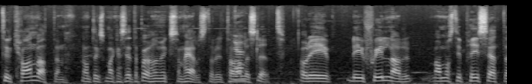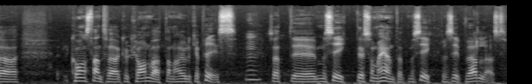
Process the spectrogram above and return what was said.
till kranvatten. Någonting som man kan sätta på hur mycket som helst och det tar ja. aldrig slut. Och det är, det är skillnad. Man måste prissätta konsthantverk och kranvatten har olika pris. Mm. Så att eh, musik, det som har hänt är att musik i princip är värdelös.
